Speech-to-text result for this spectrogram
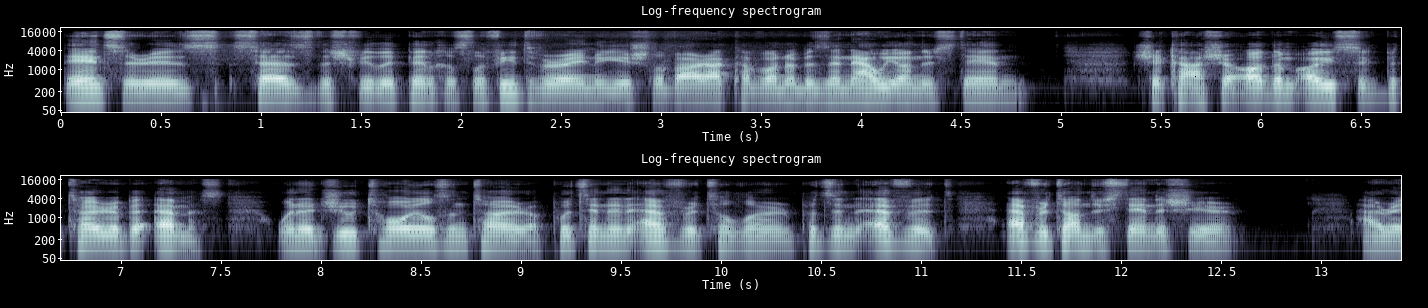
The answer is says the Shvili Pinchas Lefit v'reinu yish lavara kavana b'zer. Now we understand. Shekasha adam oisik b'Torah be'emes. When a Jew toils in Torah, puts in an effort to learn, puts in effort effort to understand the shir. You know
